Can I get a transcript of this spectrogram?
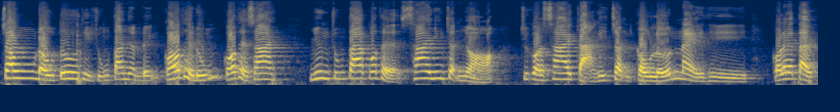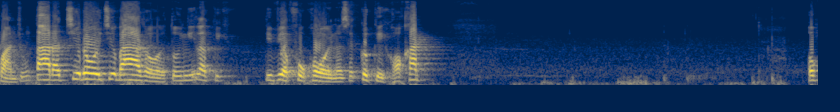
trong đầu tư thì chúng ta nhận định có thể đúng có thể sai nhưng chúng ta có thể sai những trận nhỏ chứ còn sai cả cái trận cầu lớn này thì có lẽ tài khoản chúng ta đã chia đôi chia ba rồi. Tôi nghĩ là cái cái việc phục hồi nó sẽ cực kỳ khó khăn. Ok,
